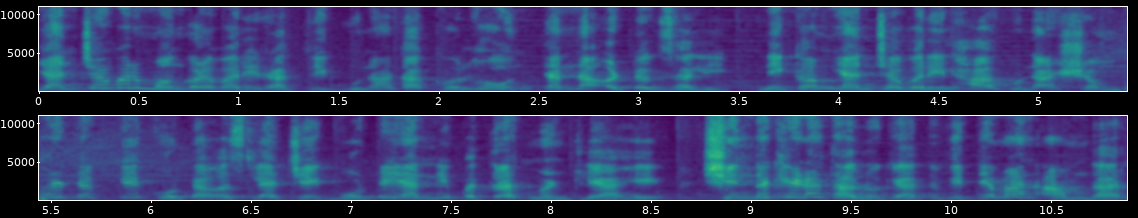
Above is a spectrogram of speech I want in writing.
यांच्यावर मंगळवारी रात्री गुन्हा दाखल होऊन त्यांना अटक झाली. निकम यांच्यावरील हा गुन्हा शंभर टक्के खोटा असल्याचे गोटे यांनी पत्रात म्हटले आहे. शिंदखेडा तालुक्यात विद्यमान आमदार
